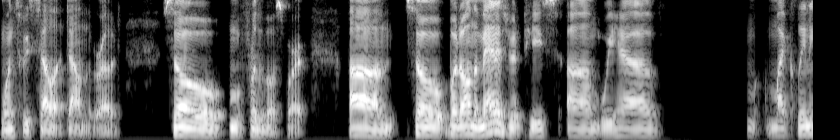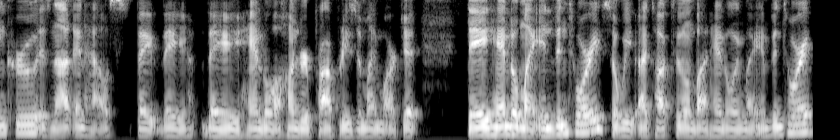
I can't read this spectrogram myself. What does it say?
once we sell it down the road. So for the most part. Um, so but on the management piece, um, we have my cleaning crew is not in-house. They they they handle 100 properties in my market. They handle my inventory. So we I talked to them about handling my inventory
